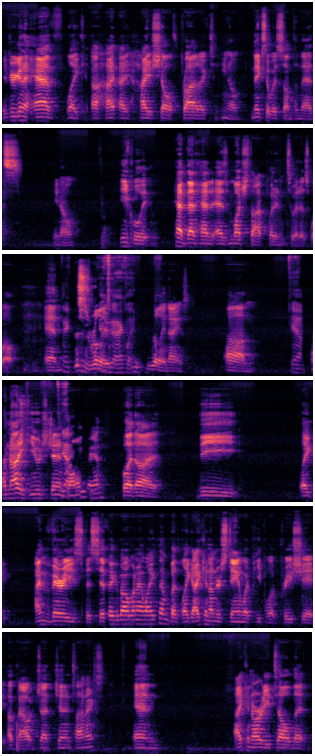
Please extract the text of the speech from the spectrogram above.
if you're gonna have like a high a high shelf product, you know, mix it with something that's, you know, equally had that had as much thought put into it as well. And this is really exactly. is really nice. Um, Yeah. I'm not a huge gin and Yeah. tonic fan, but uh, the like I'm very specific about when I like them, but like I can understand what people appreciate about gin, gin and tonics, and I can already tell that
